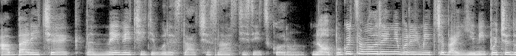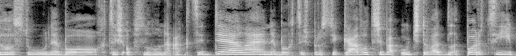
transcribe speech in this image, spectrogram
a balíček, ten největší ti bude stát 16 000 korun. No, pokud samozřejmě budeš mít třeba jiný počet hostů, nebo chceš obsluhu na akci déle, nebo chceš prostě kávu třeba účtovat dle porcí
